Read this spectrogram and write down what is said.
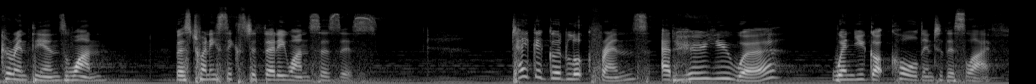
Corinthians 1, verse 26 to 31 says this Take a good look, friends, at who you were when you got called into this life.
